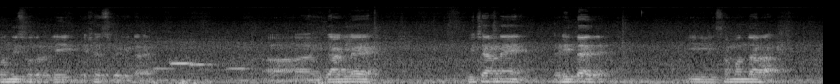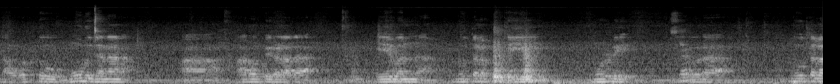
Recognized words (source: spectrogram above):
ಬಂಧಿಸೋದರಲ್ಲಿ ಯಶಸ್ವಿಯಾಗಿದ್ದಾರೆ. ಈಗಾಗಲೇ ವಿಚಾರಣೆ ನಡೀತಾ ಇದೆ. ಈ ಸಂಬಂಧ ನಾವು ಒಟ್ಟು ಮೂರು ಜನ ಆರೋಪಿಗಳಾದ ಎ ಒನ್ ನೂತಲಪಟ್ಟಿ ಮುರಳಿ ಅವರ ನೂತಲ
